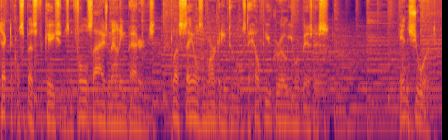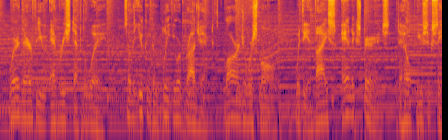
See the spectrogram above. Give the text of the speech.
technical specifications and full-size mounting patterns, plus sales and marketing tools to help you grow your business. In short, we're there for you every step of the way so that you can complete your project, large or small, with the advice and experience to help you succeed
